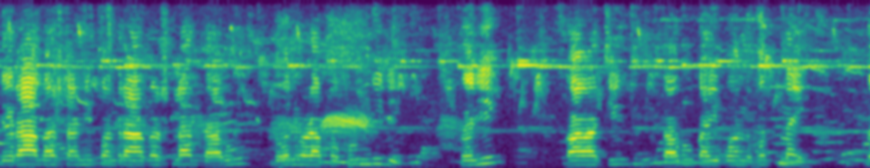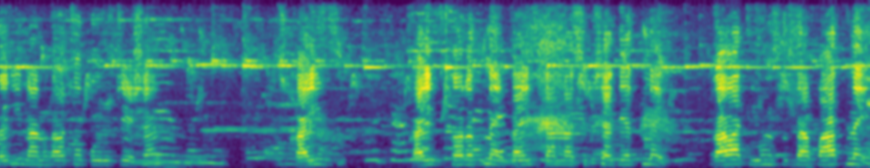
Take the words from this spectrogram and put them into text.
तेरा ऑगस्ट आणि पंधरा ऑगस्टला दारू दोन वेळा पकडून दिली. तरी गावाची दारू काही बंद होत नाही. तरी नांदगावचं पोलीस स्टेशन काहीच काहीच करत नाही. काहीच त्यांना शिक्षा देत नाही. गावात येऊन सुद्धा पाहत नाही.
